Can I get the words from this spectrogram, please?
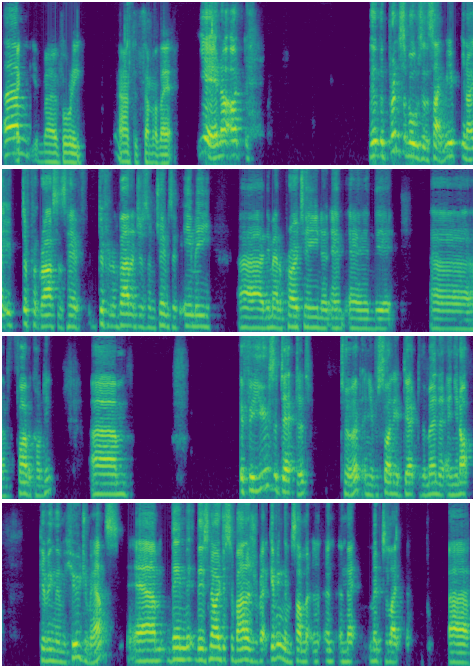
um, you may have already answered some of that. Yeah, no, I, the, the principles are the same. You know, different grasses have different advantages in terms of ME, uh, the amount of protein, and, and, and their uh, fiber content. Um, if you use adapted to it and you've slowly adapted them in and you're not giving them huge amounts, um, then there's no disadvantage about giving them some in, in that mid to late uh,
